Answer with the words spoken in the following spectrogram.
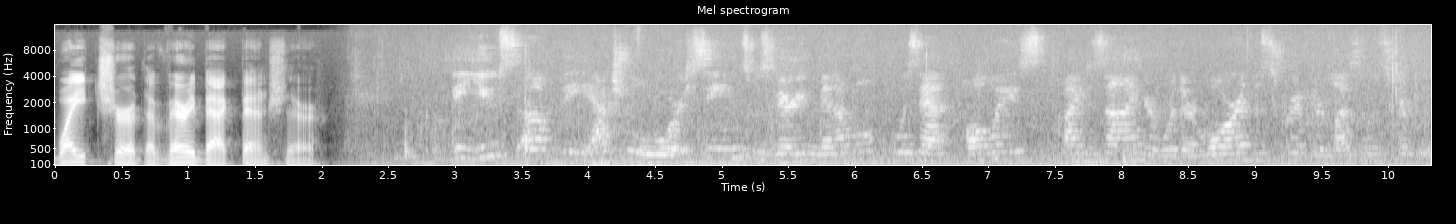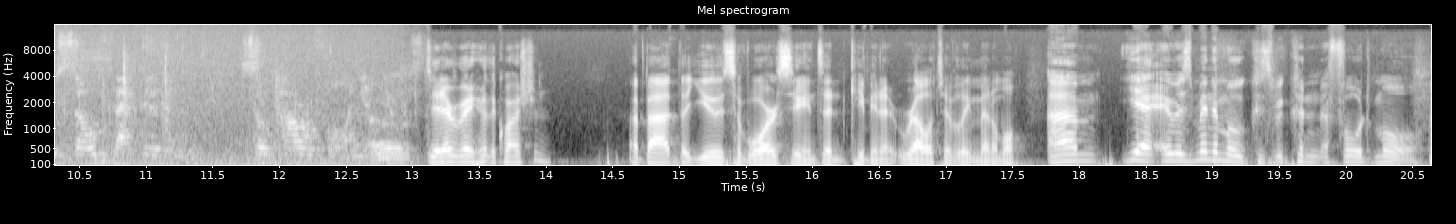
white shirt, the very back bench there. The use of the actual war scenes was very minimal. Was that always by design, or were there more in the script or less in the script? It was so effective and so powerful, and yet there was Did everybody hear the question about the use of war scenes and keeping it relatively minimal? Um, yeah, it was minimal because we couldn't afford more.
